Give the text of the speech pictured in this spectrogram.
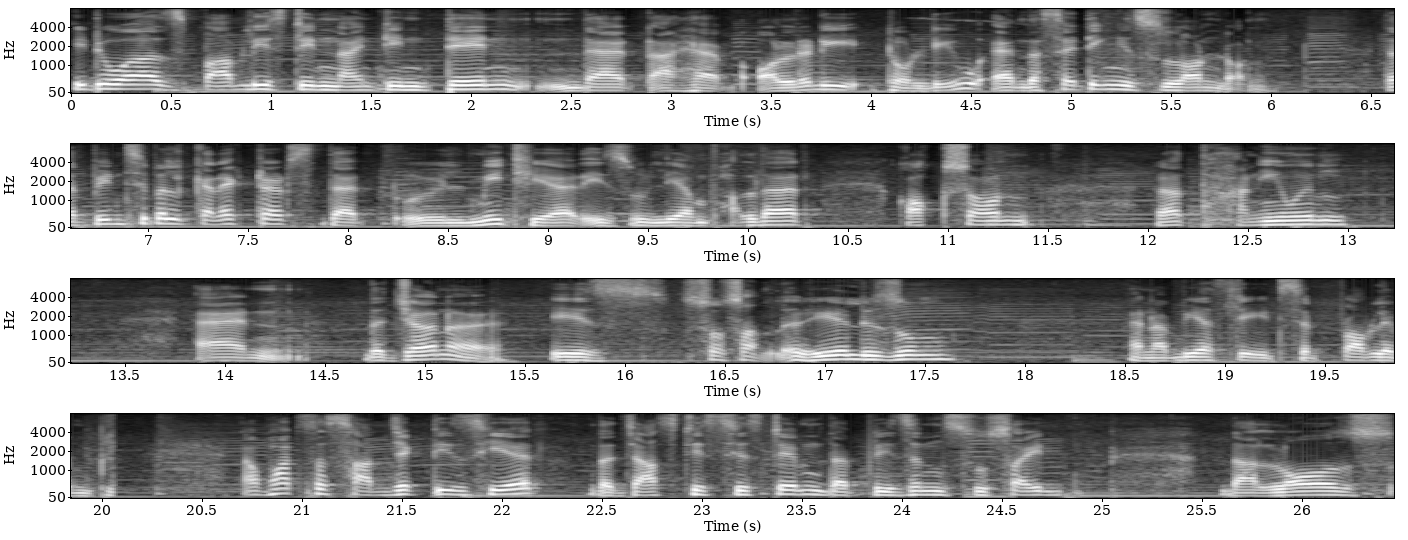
It was published in 1910 that I have already told you and the setting is London. The principal characters that we will meet here is William Falder, Cokeson, Ruth Honeywill and the genre is social realism and obviously it's a problem now what's the subject is here the justice system the prison suicide the laws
